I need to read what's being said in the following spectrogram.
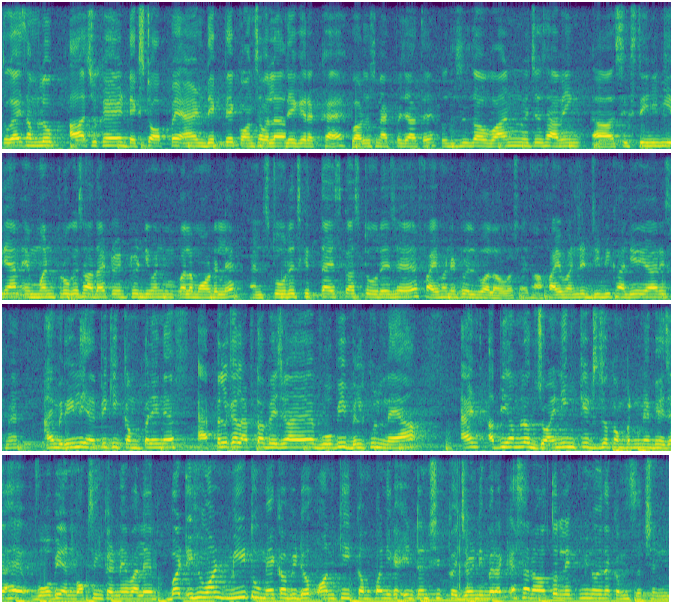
तो गाइज़ हम लोग आ चुके हैं डेस्कटॉप पे एंड देखते हैं कौन सा वाला लेके रखा है। बार मैक पे जाते हैं। तो this is the one which is having sixteen G B RAM M one Pro के साथ है। ट्वेंटी वन वाला मॉडल है। एंड स्टोरेज कितना है इसका? स्टोरेज है फाइव हंड्रेड ट्वेल्व वाला होगा शायद। हाँ फाइव हंड्रेड जी बी खाली है यार इसमें। आई एम रियली हैप्पी कि कंपनी ने एप्पल का लैपटॉप भेजा है। वो भी बिल्कुल नया। एंड अभी हम लोग ज्वाइनिंग किट्स जो कंपनी ने भेजा है, वो भी अनबॉक्सिंग करने वाले हैं। But if you want me to make a video on की कंपनी का इंटर्नशिप का जर्नी मेरा कैसा रहा तो let me know in the comment section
